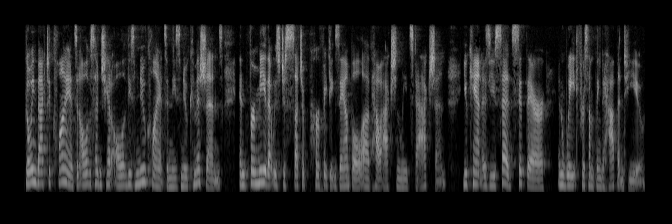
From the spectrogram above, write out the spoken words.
going back to clients, and all of a sudden she had all of these new clients and these new commissions. And for me, that was just such a perfect example of how action leads to action. You can't, as you said, sit there and wait for something to happen to you.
